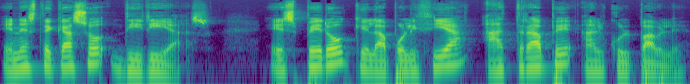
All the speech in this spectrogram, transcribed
En este caso dirías, espero que la policía atrape al culpable.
